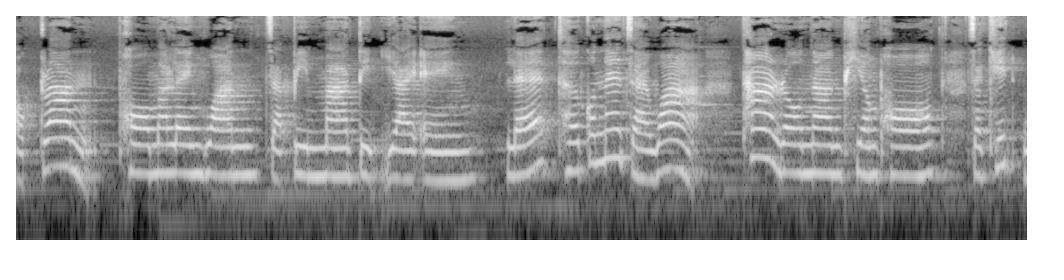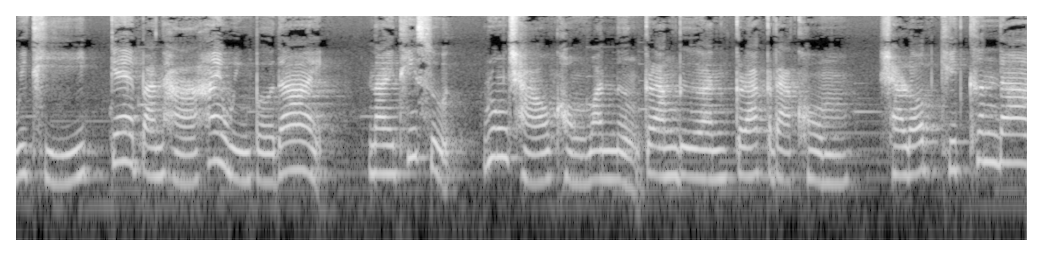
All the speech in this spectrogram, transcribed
ออกกลั้น พอมแมลงวันจะปีนมาติดยายเอง และเธอก็แน่ใจว่า ถ้ารอนานเพียงพอ จะคิดวิธีแก้ปัญหาให้วิงเปอร์ได้ ในที่สุดรุ่งเช้าของวันหนึ่งกลางเดือนกรกฎาคม ชาร์ลอตคิดขึ้นได้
